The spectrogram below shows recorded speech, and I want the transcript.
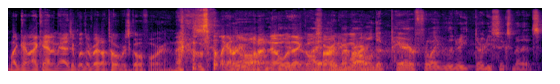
Like I can't imagine what the Red Octobers go for. And that's like I don't even want to No, know what that goes I, for I remember anymore. I owned a pair for like literally 36 minutes.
